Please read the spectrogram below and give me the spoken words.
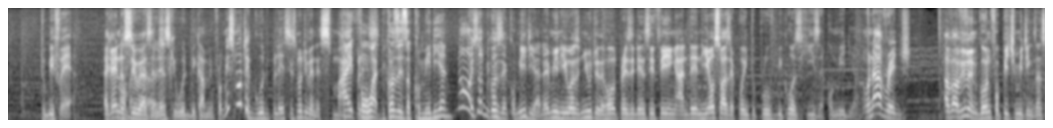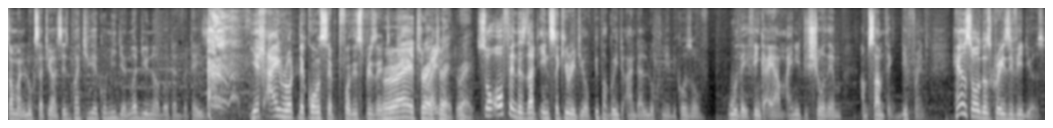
to be fair. I kind of Oh see where gosh. Zelensky would be coming from. It's not a good place. It's not even a smart Hype place. for what? Because he's a comedian? No, it's not because he's a comedian. I mean, he was new to the whole presidency thing, and then he also has a point to prove because he's a comedian. On average, I've, I've even gone for pitch meetings, and someone looks at you and says, "But you're a comedian. What do you know about advertising?" Yet I wrote the concept for this presentation. Right, right, right, right. So often there's that insecurity of people are going to underlook me because of who they think I am. I need to show them I'm something different. Hence all those crazy videos.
